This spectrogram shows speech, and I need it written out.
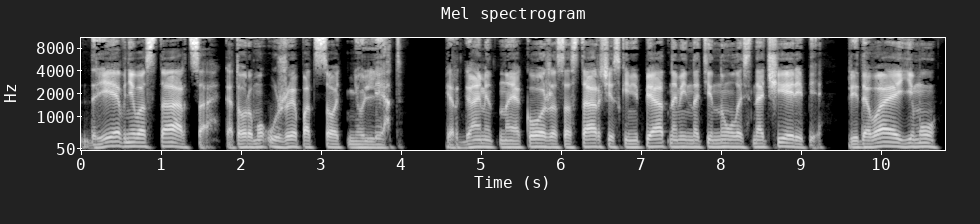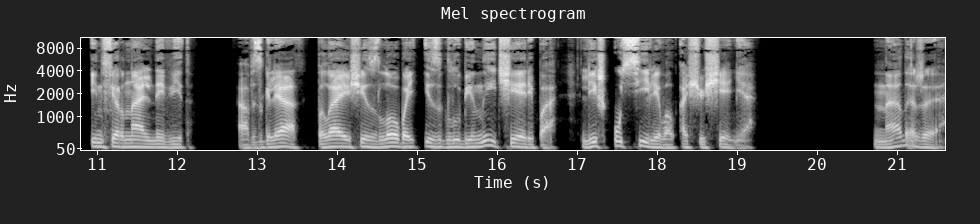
Древнего старца, которому уже под сотню лет. Пергаментная кожа со старческими пятнами натянулась на черепе, придавая ему инфернальный вид. А взгляд, пылающий злобой из глубины черепа, лишь усиливал ощущение. Надо же,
